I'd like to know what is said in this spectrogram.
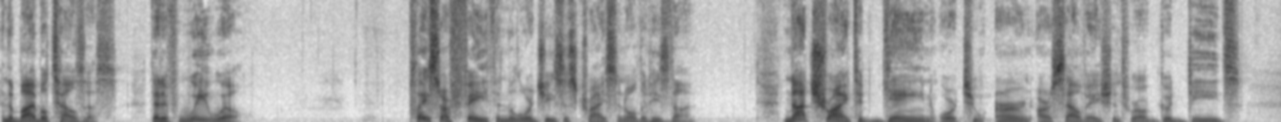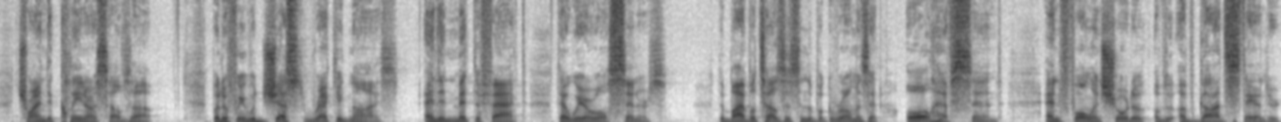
And the Bible tells us that if we will place our faith in the Lord Jesus Christ and all that he's done, not try to gain or to earn our salvation through our good deeds, trying to clean ourselves up, but if we would just recognize and admit the fact that we are all sinners. The Bible tells us in the book of Romans that all have sinned and fallen short of, of, of, God's standard.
